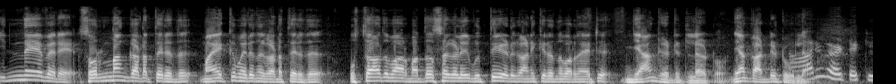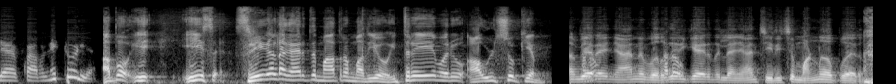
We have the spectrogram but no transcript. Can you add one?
ഇന്നേ വരെ സ്വർണം കടത്തരുത് മയക്കുമരുന്ന് കടത്തരുത് ഉസ്താദുമാർ മദ്രസകളിൽ വൃത്തികേട് കാണിക്കരുതെന്ന് പറഞ്ഞായിട്ട് ഞാൻ കേട്ടിട്ടില്ല കേട്ടോ. ഞാൻ കണ്ടിട്ടില്ല അപ്പോ ഈ ഈ സ്ത്രീകളുടെ കാര്യത്തിൽ മാത്രം മതിയോ? ഇത്രയും ഒരു ഔത്സുഖ്യം. ഞാൻ വെറുതെ ഇരിക്കായിരുന്നില്ല. ഞാൻ ചിരിച്ച് മണ്ണ് കപ്പുമായിരുന്നു.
